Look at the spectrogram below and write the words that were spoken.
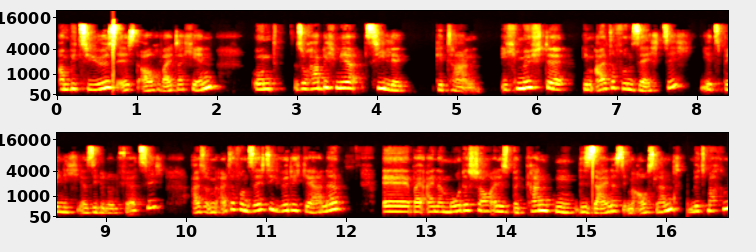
ambitiös ist auch weiterhin. Und so habe ich mir Ziele getan. Ich möchte im Alter von 60, jetzt bin ich ja 47, also im Alter von 60 würde ich gerne äh, bei einer Modeschau eines bekannten Designers im Ausland mitmachen.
